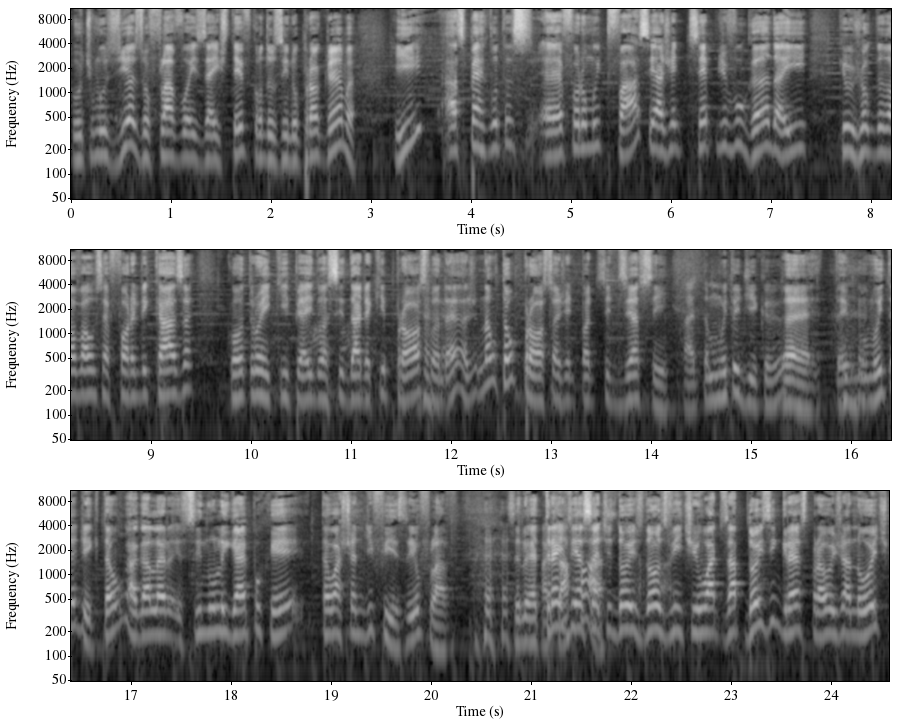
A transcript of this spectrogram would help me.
últimos dias. O Flávio Moisés esteve conduzindo o programa e as perguntas é, foram muito fáceis. A gente sempre divulgando aí que o jogo do Nova Rússia é fora de casa contra uma equipe aí de uma cidade aqui próxima, né? Não tão próxima, a gente pode se dizer assim. Aí tem muita dica, viu? É, tem muita dica. Então, a galera, se não ligar é porque estão achando difícil, viu, Flávio? Se não é Mas tá 3672 1221 WhatsApp, dois ingressos para hoje à noite,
